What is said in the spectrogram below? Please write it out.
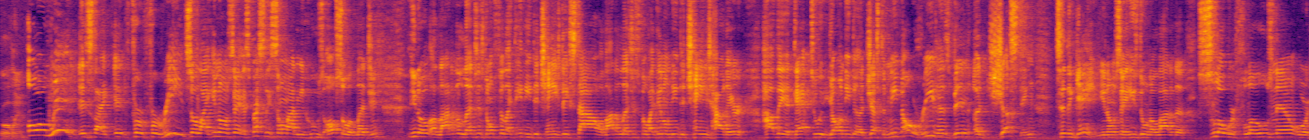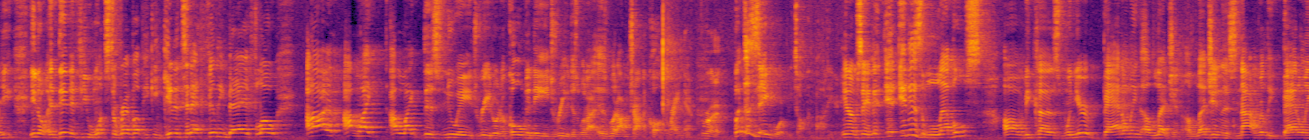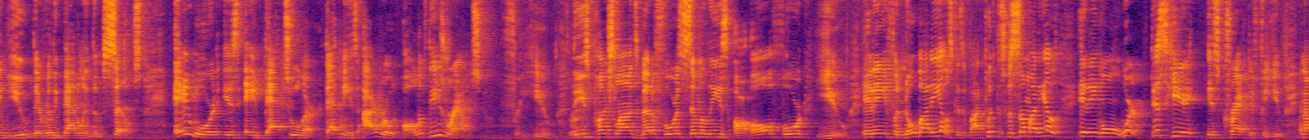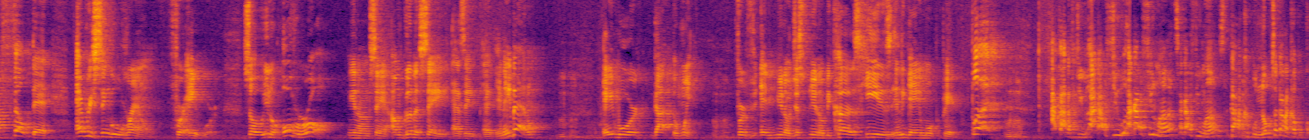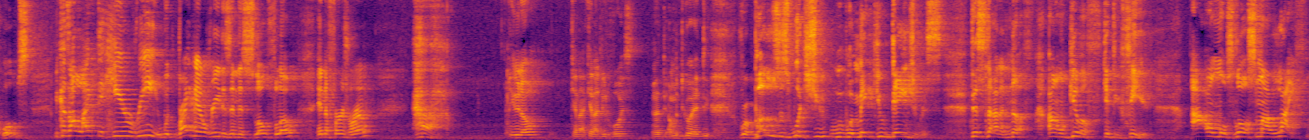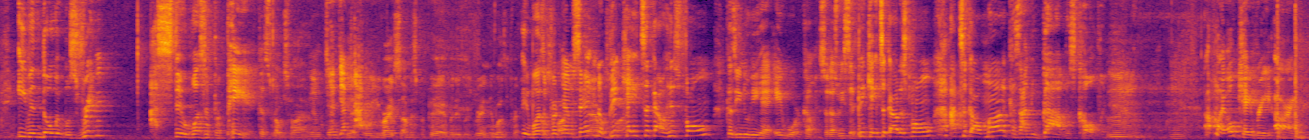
Or win. or win. It's like it, for for Reed. So like you know what I'm saying. Especially somebody who's also a legend. You know, a lot of the legends don't feel like they need to change their style. A lot of legends feel like they don't need to change how they're how they adapt to it. Y'all need to adjust to me. No, Reed has been adjusting to the game. You know what I'm saying? He's doing a lot of the slower flows now, or he, you know, and then if he wants to rev up, he can get into that Philly bag flow. I I like I like this new age read or the golden age read is what I is what I'm trying to call it right now. Right. But this is A Ward we talking about here. You know what I'm saying? It, it, it is levels. Um, because when you're battling a legend, a legend is not really battling you, they're really battling themselves. A Ward is a battler. That means I wrote all of these rounds for you. These punchlines, metaphors, similes are all for you. It ain't for nobody else. Because if I put this for somebody else, it ain't gonna work. This here is crafted for you. And I felt that every single round for A Ward. So, you know, overall, you know what I'm saying? I'm gonna say as a in a battle, mm-hmm. A Ward got the win. Mm-hmm. For and you know, just you know, because he is in the game more prepared. But mm-hmm. I got a few, I got a few, I got a few lines, I got a few lines, I got a mm-hmm. couple notes, I got a couple quotes. Because I like to hear Reed. With right now, Reed is in this slow flow in the first round. you know, can I can I do the voice? Uh, I'm gonna go ahead and do. Rebuttals is what you what make you dangerous. This not enough. I don't give a f if you feared. I almost lost my life, mm-hmm. even though it was written. I still wasn't prepared because That was fine. You know, I'm? Yeah, I- when you write something, it's prepared, but it was written, it wasn't prepared. it wasn't, pre- you know what I'm saying? You know, Bigg K. Took out his phone because he knew he had A Ward coming. So that's what he said. Bigg K took out his phone. I took out mine because I knew God was calling. Mm. I'm like, okay, Reed, all right.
